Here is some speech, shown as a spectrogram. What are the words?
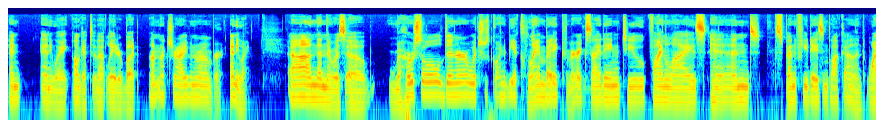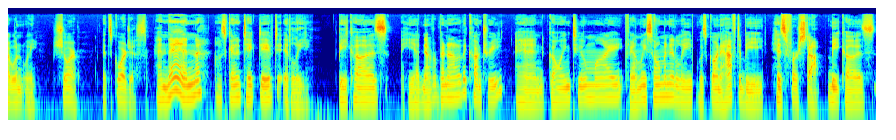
And anyway, I'll get to that later, but I'm not sure I even remember. Anyway, uh, and then there was a rehearsal dinner, which was going to be a clam bake, very exciting to finalize and spend a few days in Block Island. Why wouldn't we? Sure. It's gorgeous. And then I was going to take Dave to Italy because he had never been out of the country and going to my family's home in Italy was going to have to be his first stop because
